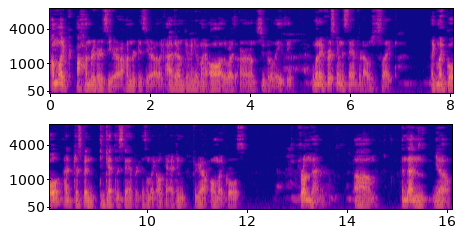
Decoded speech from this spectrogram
I'm like a hundred or zero, a hundred to zero. Like either I'm giving it my all, otherwise or I'm super lazy. When I first came to Stanford, I was just like, like my goal had just been to get to Stanford because I'm like, okay, I can figure out all my goals from then. Um, and then you know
